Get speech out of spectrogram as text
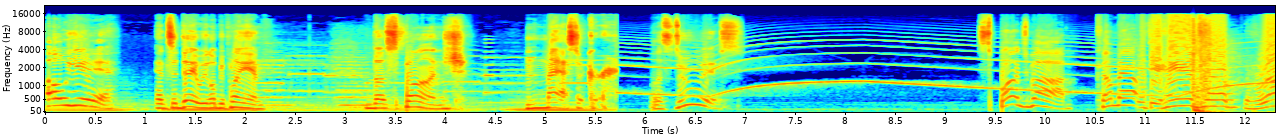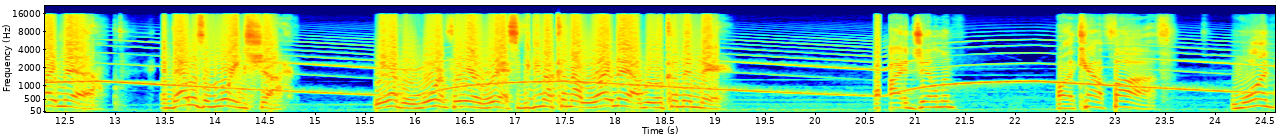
Oh, yeah. And today we're going to be playing The Sponge Massacre. Let's do this. SpongeBob, come out with your hands up right now. And that was a warning shot. We have a warrant for your arrest. If you do not come out right now, we will come in there. All right, gentlemen. On the count of five. One,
